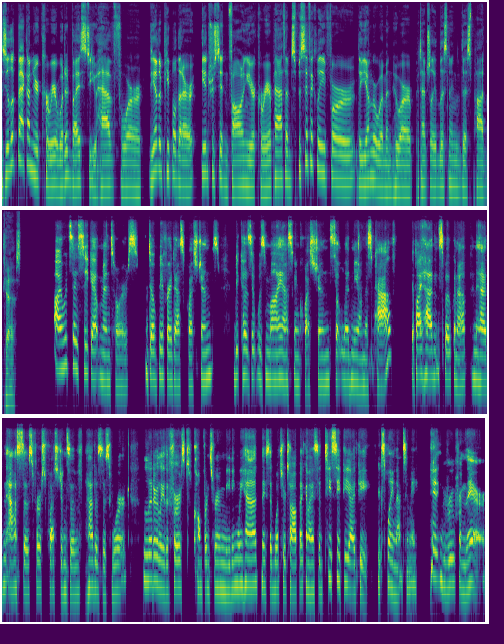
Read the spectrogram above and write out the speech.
As you look back on your career, what advice do you have for the other people that are interested in following your career path, and specifically for the younger women who are potentially listening to this podcast? I would say seek out mentors. Don't be afraid to ask questions because it was my asking questions that led me on this path. If I hadn't spoken up and hadn't asked those first questions of how does this work, literally the first conference room meeting we had, they said, What's your topic? And I said, TCP IP. Explain that to me. It grew from there.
